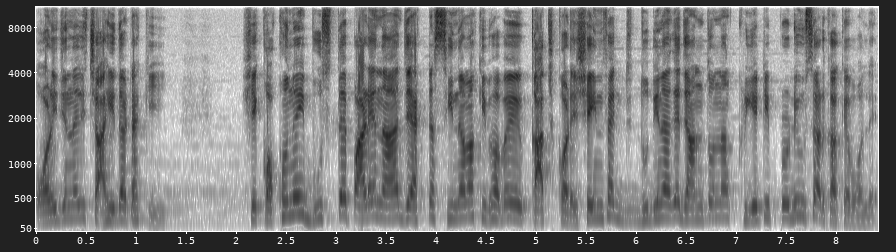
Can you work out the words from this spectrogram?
অরিজিনালি চাহিদাটা কী। সে কখনোই বুঝতে পারে না যে একটা সিনেমা কীভাবে কাজ করে। সে ইনফ্যাক্ট দুদিন আগে জানতো না ক্রিয়েটিভ প্রডিউসার কাকে বলে।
